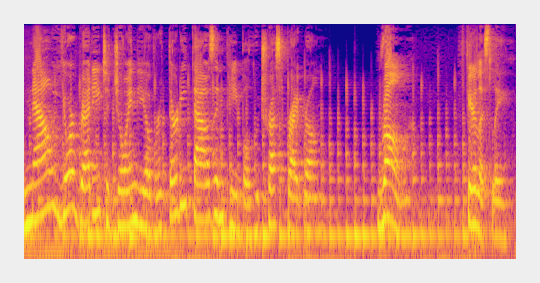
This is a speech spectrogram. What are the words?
Now you're ready to join the over 30,000 people who trust Brightroam. Roam fearlessly.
